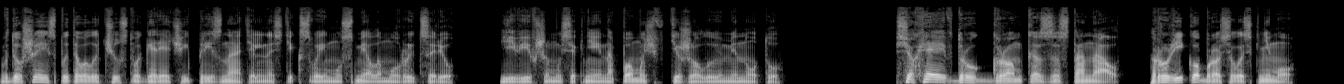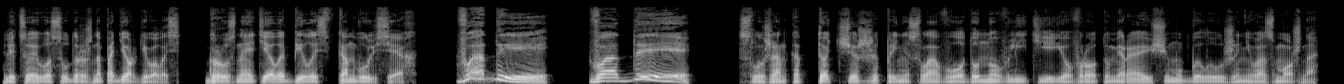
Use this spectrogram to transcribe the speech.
в душе испытывала чувство горячей признательности к своему смелому рыцарю, явившемуся к ней на помощь в тяжелую минуту. Сёхей вдруг громко застонал. Рурико бросилась к нему. Лицо его судорожно подергивалось. Грузное тело билось в конвульсиях. «Воды! Воды!» Служанка тотчас же принесла воду, но влить ее в рот умирающему было уже невозможно.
